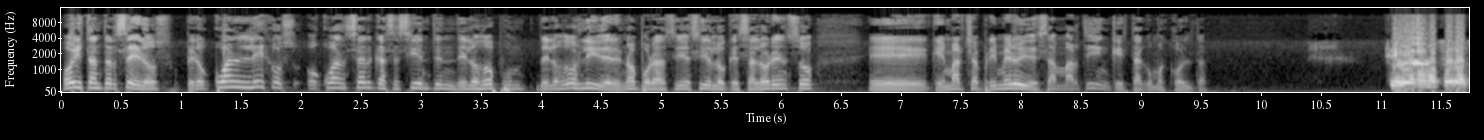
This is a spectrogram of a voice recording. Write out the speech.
Hoy están terceros, pero cuán lejos o cuán cerca se sienten de los dos de los dos líderes, no por así decirlo, que es San Lorenzo, que marcha primero, y de San Martín, que está como escolta. Sí, bueno, nosotros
